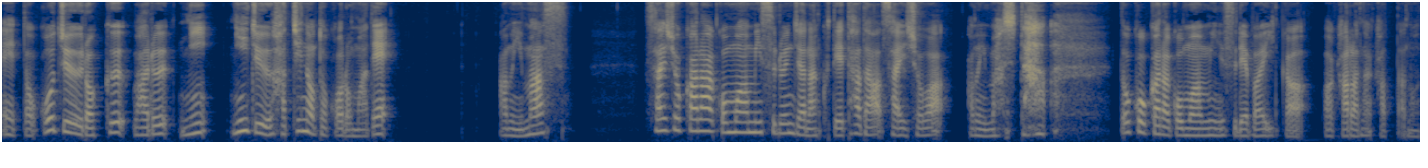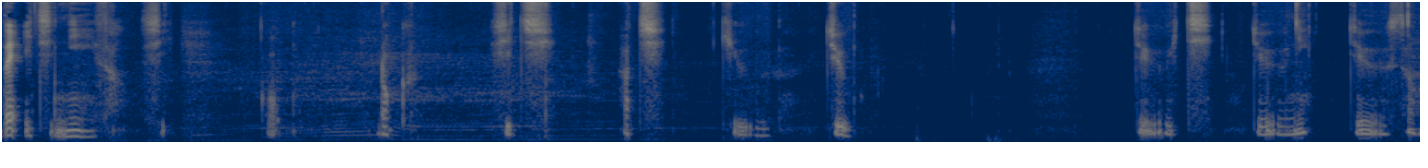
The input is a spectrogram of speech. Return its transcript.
えっ、と、56割る2、28のところまで編みます。最初からゴム編みするんじゃなくて、ただ最初は編みました。どこからゴム編みにすればいいかわからなかったので、1、2、3、4、5、6、7、8、9、10、11、12、13、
